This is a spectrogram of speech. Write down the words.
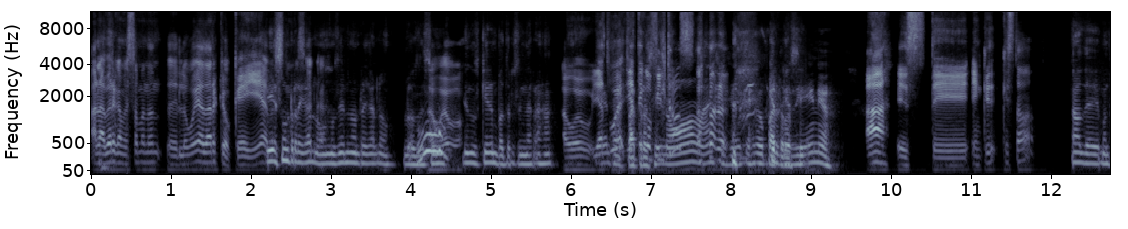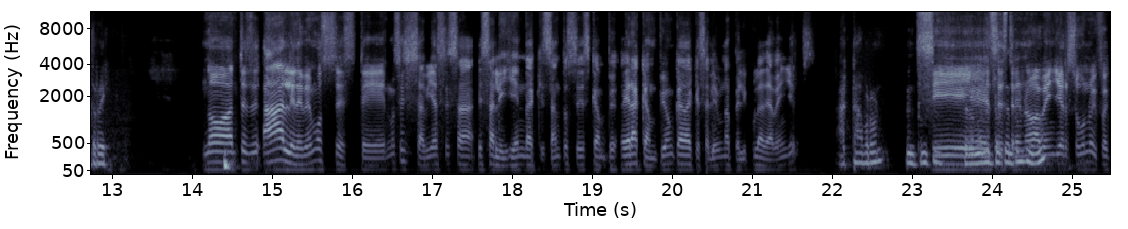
A la verga, me está mandando... eh, le voy a dar que ok, ¿eh? Sí, es un regalo, saca. nos dieron un regalo. Los de Uh, huevo. que nos quieren patrocinar, ajá. A huevo. ¿Ya, tengo filtros? No, manches, ya tengo que patrocinio. ah, este... ¿En qué, qué estaba? No, de Monterrey. No, antes de... Ah, le debemos, este... No sé si sabías esa, esa leyenda que Santos es campeón, era campeón cada que salía una película de Avengers. Ah, cabrón. Entonces, Sí, no se estrenó. Avengers 1 y fue...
